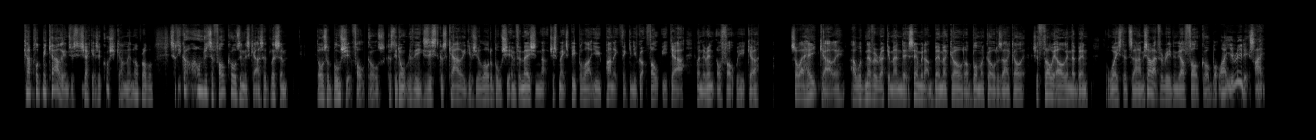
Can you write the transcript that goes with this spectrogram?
can I plug my car in just to check it?" I said, "Of course you can, mate. No problem." He said, "You've got hundreds of fault codes in this car." I said, "Listen." Those are bullshit fault codes because they don't really exist. Because Carly gives you a load of bullshit information that just makes people like you panic, thinking you've got a fault with your car when there ain't no fault with your car. So I hate Carly. I would never recommend it. Same with that Bimmer code or Bummer code, as I call it. Should throw it all in the bin. Waste of time. It's all right for reading the odd fault code, but like you read it, it's like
